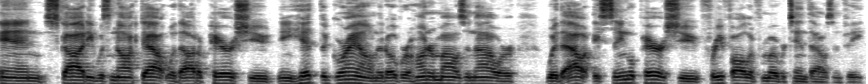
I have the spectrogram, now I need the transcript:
and Scotty was knocked out without a parachute. He hit the ground at over 100 miles an hour without a single parachute, free falling from over 10,000 feet.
